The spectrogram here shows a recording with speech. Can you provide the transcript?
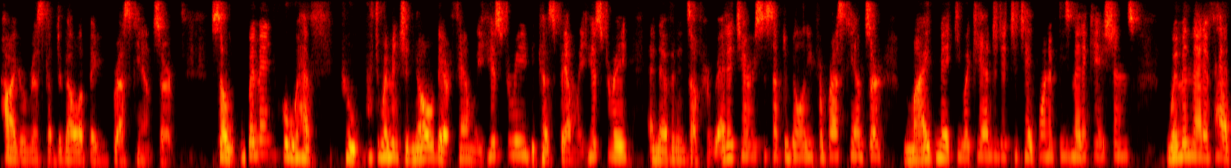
higher risk of developing breast cancer. So women who have who women should know their family history because family history and evidence of hereditary susceptibility for breast cancer might make you a candidate to take one of these medications. Women that have had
